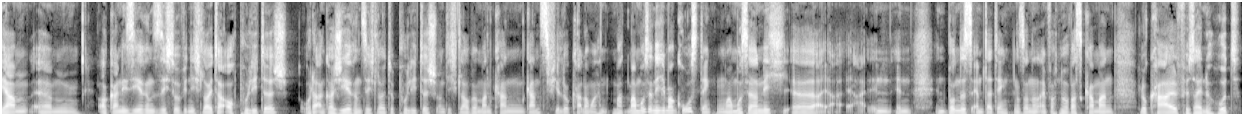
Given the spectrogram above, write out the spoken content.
ja, ähm, organisieren sich so wenig Leute auch politisch oder engagieren sich Leute politisch und ich glaube, man kann ganz viel lokal auch machen. Man, man muss ja nicht immer groß denken, man muss ja nicht äh, in, in, in Bundesämter denken, sondern einfach nur, was kann man lokal für seine Hut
